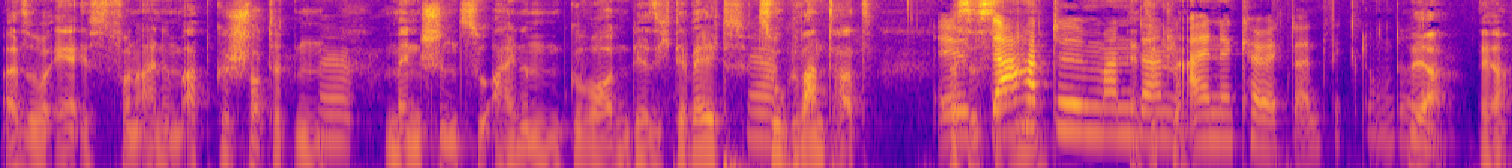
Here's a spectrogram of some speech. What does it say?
Also er ist von einem abgeschotteten Ja. Menschen zu einem geworden, der sich der Welt zugewandt hat. Äh, da hatte man dann eine Charakterentwicklung drin. Ja, ja,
